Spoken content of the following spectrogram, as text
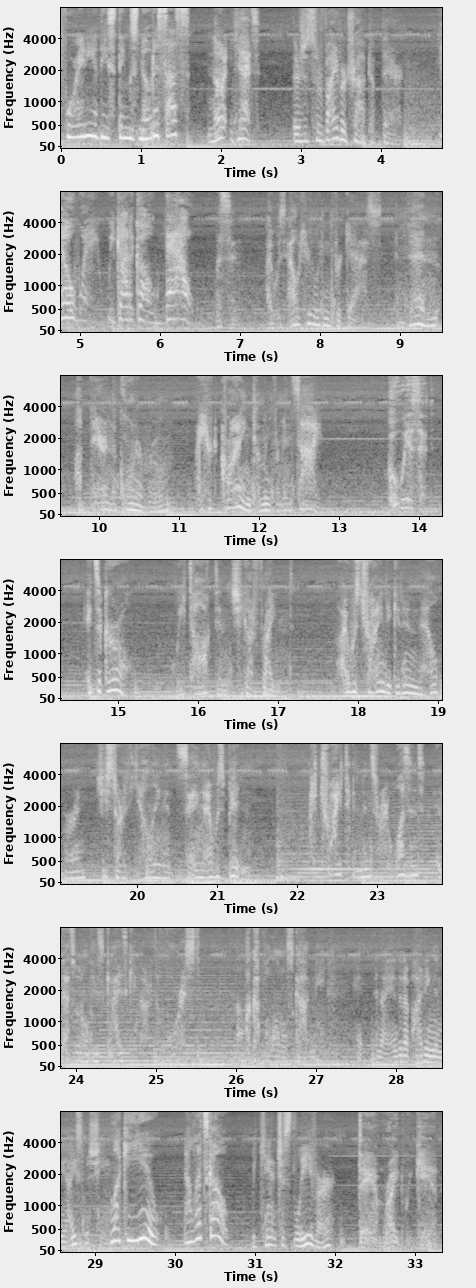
Before any of these things notice us? Not yet. There's a survivor trapped up there. No way. We gotta go now. Listen, I was out here looking for gas, and then, up there in the corner room, I heard crying coming from inside. Who is it? It's a girl. We talked and she got frightened. I was trying to get in and help her, and she started yelling and saying I was bitten. I tried to convince her I wasn't, and that's when all these guys came out of the forest. A couple almost got me, and I ended up hiding in the ice machine. Lucky you. Now let's go. We can't just leave her. Damn right we can't.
